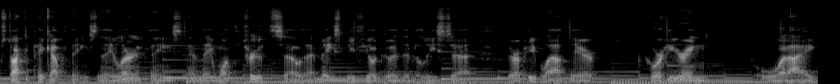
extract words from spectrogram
start to pick up things and they learn things and they want the truth. So that makes me feel good that at least uh, there are people out there who are hearing what I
